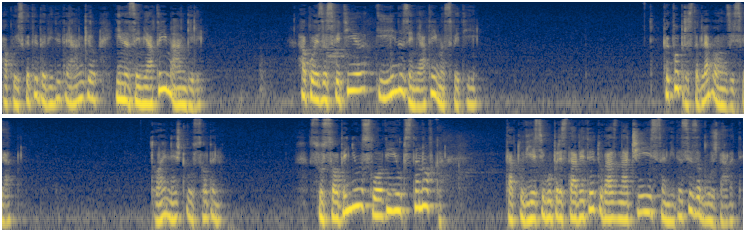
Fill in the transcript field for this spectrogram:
Ако искате да видите ангел, и на земята има ангели. Ако е за светия, и на земята има светии. Какво представлява онзи свят? То е нещо особено. С особени условия и обстановка. Както вие си го представите, това значи и сами да се заблуждавате.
